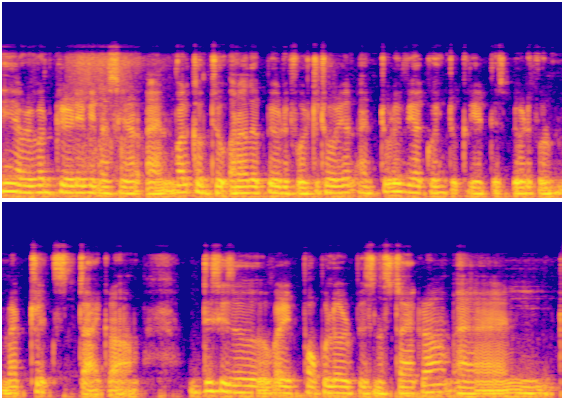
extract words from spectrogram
Hey everyone, Creative Venus here and welcome to another beautiful tutorial and today we are going to create this beautiful matrix diagram. This is a very popular business diagram and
